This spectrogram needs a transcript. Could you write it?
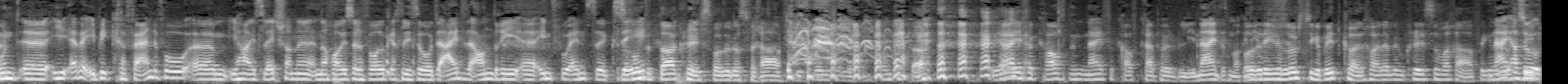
Und äh, ich, eben, ich bin kein Fan davon. Ähm, ich habe jetzt letztens äh, nach unserer Folge ein bisschen so den einen oder anderen äh, Influencer Es kommt gesehen. der Tag, Chris, wo du das verkaufst. Ja, ich verkaufe, nein, ich verkaufe kein Pulverli. Nein, das mache ich Oder nicht. irgendeinen lustigen Bitcoin kann ich nicht beim Chris mal kaufen. Nein, also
